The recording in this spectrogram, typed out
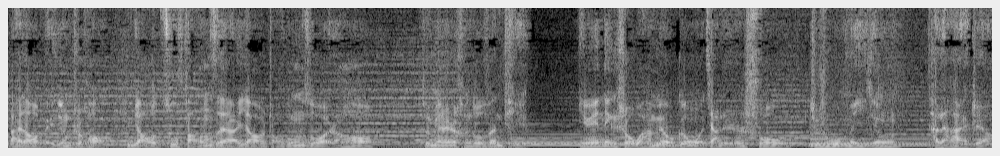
来到北京之后，要租房子呀，要找工作，然后就面临着很多问题。因为那个时候我还没有跟我家里人说，我就是我们已经谈恋爱这样，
